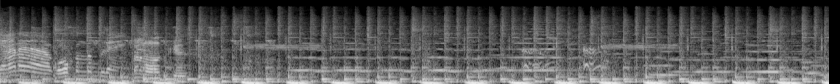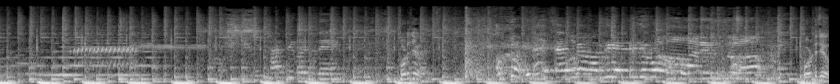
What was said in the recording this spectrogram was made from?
ഞാനാ കോപ്പം തമ്പുരാൻ നോക്ക് പൊടിച്ചോ. പൊടിച്ചോ.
